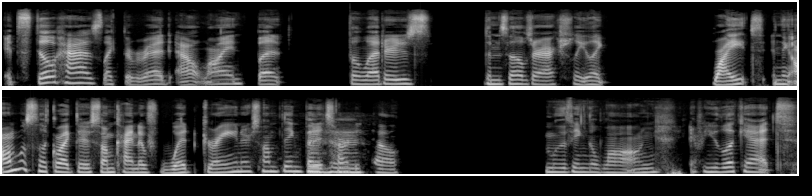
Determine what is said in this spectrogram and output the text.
it still has like the red outline but the letters themselves are actually like white and they almost look like there's some kind of wood grain or something but mm-hmm. it's hard to mm-hmm. tell moving along if you look at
